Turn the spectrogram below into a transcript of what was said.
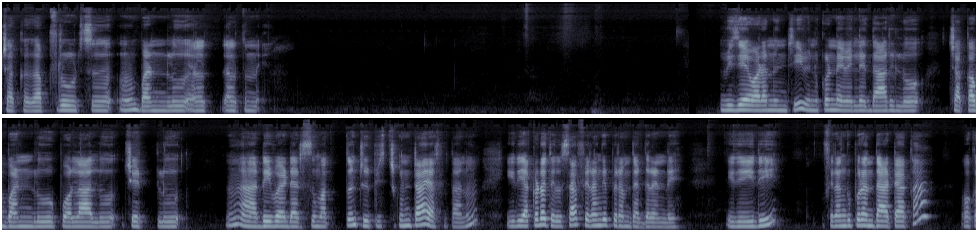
చక్కగా ఫ్రూట్స్ బండ్లు వెళ్ వెళ్తున్నాయి. విజయవాడ నుంచి వినుకొండ వెళ్ళే దారిలో చక్క బండ్లు పొలాలు చెట్లు డివైడర్స్ మొత్తం చూపించుకుంటా వెళ్తాను. ఇది ఎక్కడో తెలుసా? ఫిరంగిపురం దగ్గర అండి ఇది ఇది ఫిరంగిపురం దాటాక ఒక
